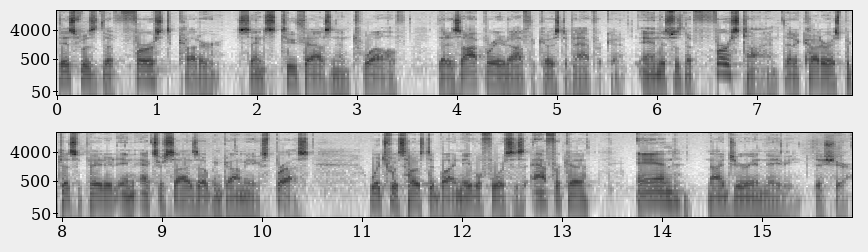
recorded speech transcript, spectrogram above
This was the first cutter since 2012 that has operated off the coast of Africa. And this was the first time that a cutter has participated in Exercise Obangame Express, which was hosted by Naval Forces Africa and Nigerian Navy this year.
